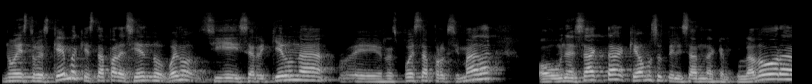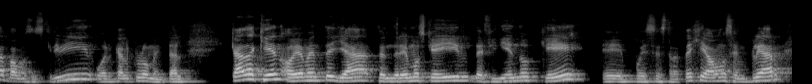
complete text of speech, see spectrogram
nuestro esquema que está apareciendo. Bueno, si se requiere una eh, respuesta aproximada o una exacta, ¿qué vamos a utilizar? ¿Una calculadora? ¿Vamos a escribir? ¿O el cálculo mental? Cada quien, obviamente, ya tendremos que ir definiendo qué, eh, pues, estrategia vamos a emplear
